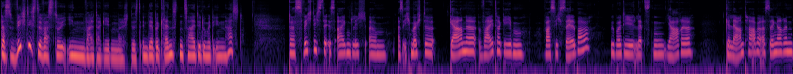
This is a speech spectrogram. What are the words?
das Wichtigste, was du ihnen weitergeben möchtest in der begrenzten Zeit, die du mit ihnen hast? Das Wichtigste ist eigentlich, ähm, also ich möchte gerne weitergeben, was ich selber über die letzten Jahre gelernt habe als Sängerin,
